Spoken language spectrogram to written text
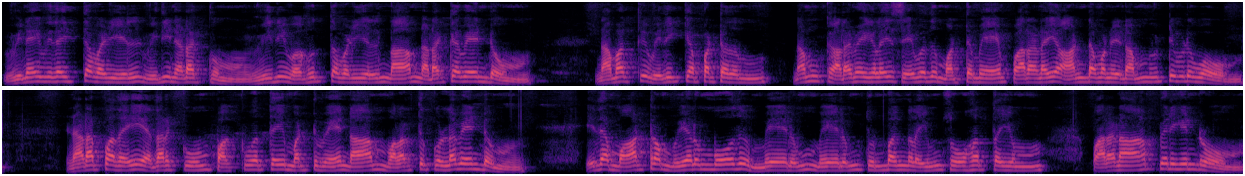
வினை விதைத்த வழியில் விதி நடக்கும். விதி வகுத்த வழியில் நாம் நடக்க வேண்டும். நமக்கு விதிக்கப்பட்டதும் நம் கடமைகளை செய்வது மட்டுமே பலனை ஆண்டவனிடம் விட்டுவிடுவோம். நடப்பதை எதற்கும் பக்குவத்தை மட்டுமே நாம் வளர்த்து கொள்ள வேண்டும். இதை மாற்ற முயலும்போது மேலும் மேலும் துன்பங்களையும் சோகத்தையும் பலனாகப் பெறுகின்றோம்.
